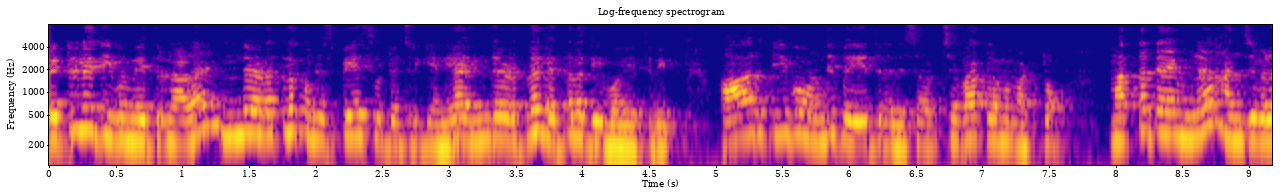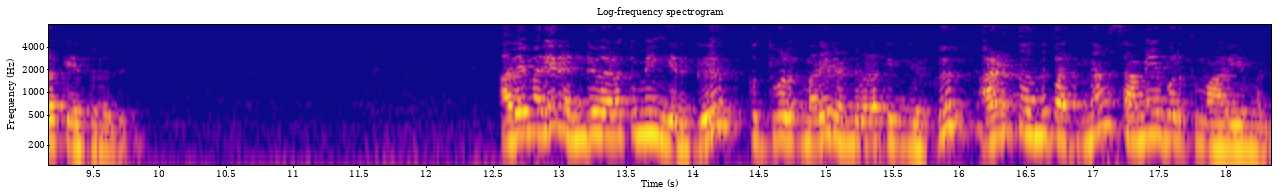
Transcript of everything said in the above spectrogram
வெற்றிலை தீபம் ஏற்றுறனால இந்த இடத்துல கொஞ்சம் ஸ்பேஸ் விட்டு வச்சிருக்கேன் இல்லையா? இந்த இடத்துல வெத்தலை தீபம் ஏற்றுவேன் ஆறு தீபம் வந்து இப்போ ஏற்றுறது செவ் செவ்வாய்க்கிழமை மட்டும். மற்ற டைம்ல அஞ்சு விளக்கு ஏற்றுறது அதே மாதிரி ரெண்டு விளக்குமே இங்கே இருக்கு. குத்து விளக்கு மாதிரி ரெண்டு விளக்கு இங்கே இருக்கு. அடுத்து வந்து பார்த்தீங்கன்னா சமயபுரத்து மாரியம்மன்.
